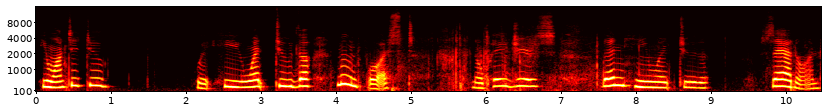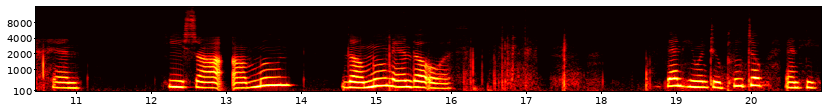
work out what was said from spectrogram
He wanted to wait, he went to the moon first. No pages. Then he went to the Saturn and he saw a moon, the moon and the earth. Then he went to Pluto and he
